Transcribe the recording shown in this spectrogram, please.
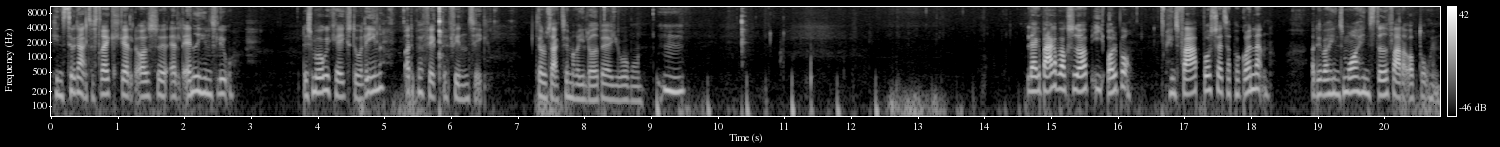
Hendes tilgang til strik galt også alt andet i hendes liv. Det smukke kan ikke stå alene, og det perfekte findes ikke. Det har du sagt til Marie Lodberg i Euroboen. Mm. Lærke Bakker voksede op i Aalborg. Hendes far bosatte sig på Grønland, og det var hendes mor og hendes stedfar, der opdrog hende.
